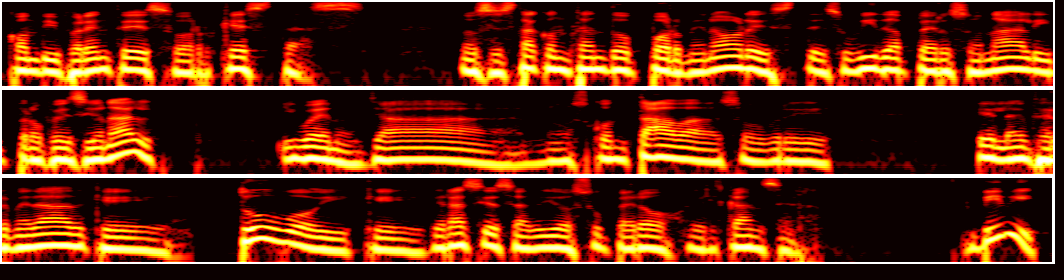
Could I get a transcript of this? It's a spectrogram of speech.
con diferentes orquestas. Nos está contando pormenores de su vida personal y profesional. Y bueno, ya nos contaba sobre la enfermedad que tuvo y que gracias a Dios superó el cáncer. Vivi,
